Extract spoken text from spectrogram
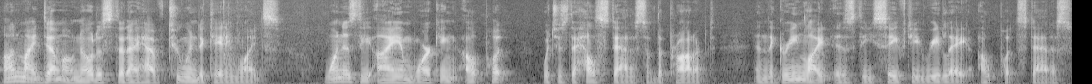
On my demo, notice that I have two indicating lights. One is the I am working output, which is the health status of the product, and the green light is the safety relay output status,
